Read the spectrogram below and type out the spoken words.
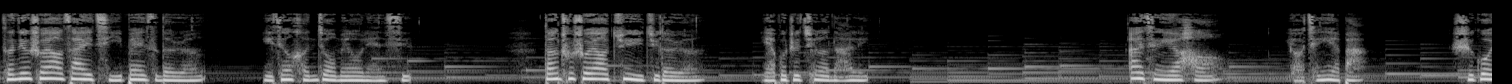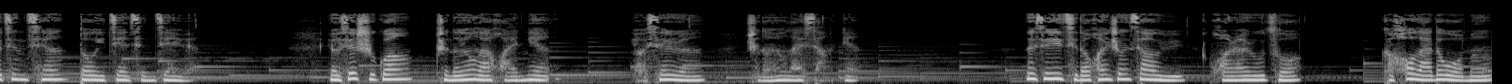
曾经说要在一起一辈子的人，已经很久没有联系。当初说要聚一聚的人，也不知去了哪里。爱情也好，友情也罢，时过境迁，都已渐行渐远。有些时光只能用来怀念，有些人只能用来想念。那些一起的欢声笑语，恍然如昨，可后来的我们，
